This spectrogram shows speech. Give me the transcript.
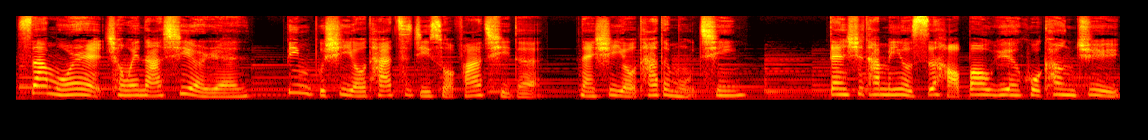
萨摩尔成为拿西尔人，并不是由他自己所发起的，乃是由他的母亲。但是他没有丝毫抱怨或抗拒，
